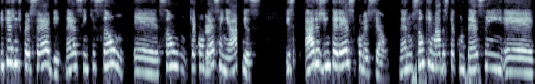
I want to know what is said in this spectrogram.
e que a gente percebe, né? Assim, que são, é, são que acontecem em áreas, áreas de interesse comercial, né? Não são queimadas que acontecem é,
